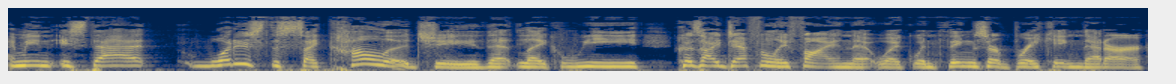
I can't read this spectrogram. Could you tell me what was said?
I mean, is that, what is the psychology that like we, cause I definitely find that like when things are breaking that are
